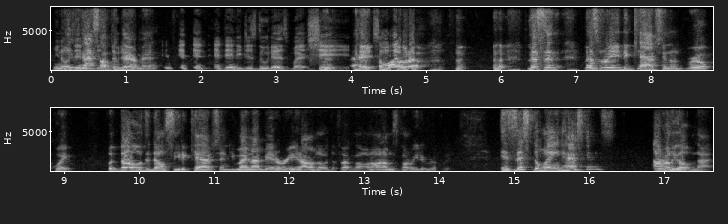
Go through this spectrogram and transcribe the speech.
You know, He's then got he something there, this. man. And, and, and, and then he just do this. But shit, Hey, somebody. hold up. Listen, let's read the caption real quick. For those that don't see the caption, you might not be able to read. I don't know what the fuck going on. I'm just gonna read it real quick. Is this Dwayne Haskins? I really hope not.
